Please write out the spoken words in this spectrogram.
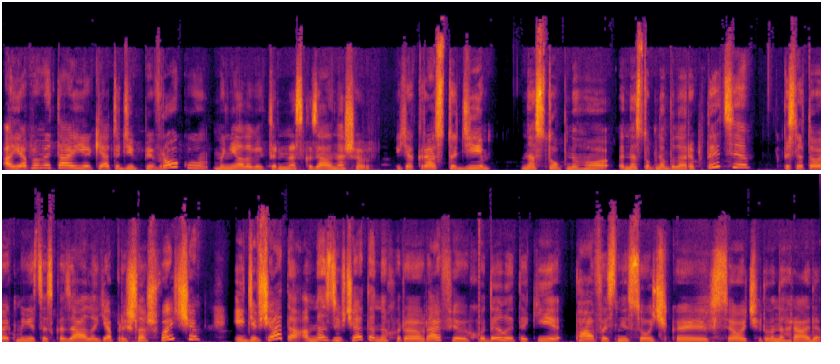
А я пам'ятаю, як я тоді півроку, мені Алла Вікторівна сказала, наша якраз тоді наступного наступна була репетиція. Після того, як мені це сказали, я прийшла швидше. І дівчата, а в нас дівчата на хореографію ходили такі пафосні сучки всього Червонограда.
